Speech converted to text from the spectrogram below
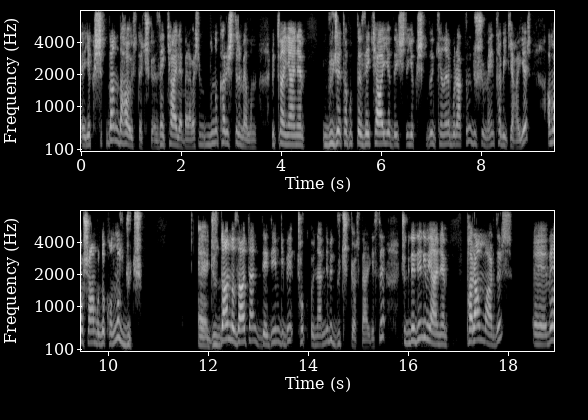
eee, yakışıklıdan daha üste çıkıyor zekâyla beraber. Şimdi bunu karıştırmayalım lütfen, yani, güce tapıp da zekâyı ya da, işte, yakışıklılığı kenara bıraktığımı düşünmeyin. Tabii ki hayır ama şu an burada konumuz güç. Eee, cüzdan da zaten dediğim gibi çok önemli bir güç göstergesi. Çünkü dediğim gibi, yani, paran vardır, eee, ve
